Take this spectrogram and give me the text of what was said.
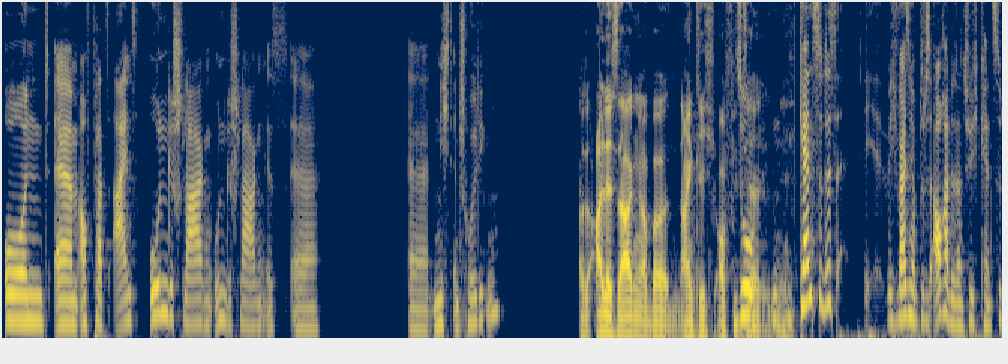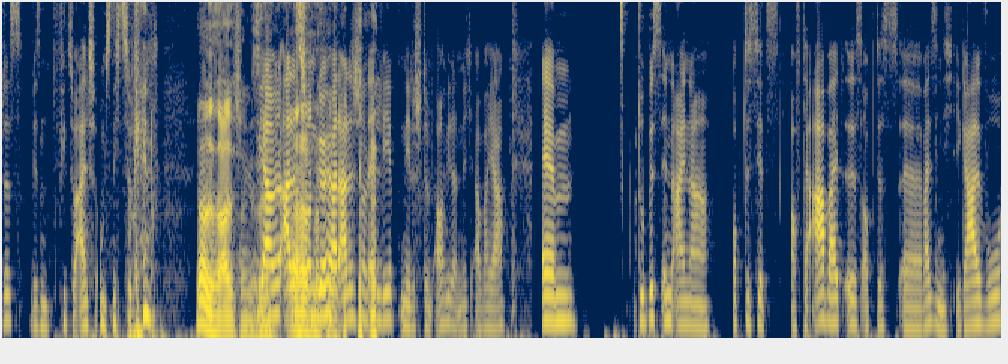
Und ähm, auf Platz 1 ungeschlagen, ungeschlagen ist äh, äh, nicht entschuldigen. also alle sagen aber eigentlich So, offiziell n- nicht. kennst du das? Ich weiß nicht, ob du das auch hattest. Natürlich kennst du das. Wir sind viel zu alt, um es nicht zu kennen. Ja, das ist alles schon gesagt. Wir haben alles schon gehört, alles schon erlebt. Nee, das stimmt auch wieder nicht, aber ja. Ähm, du bist in einer, ob das jetzt auf der Arbeit ist, ob das, äh, weiß ich nicht, egal wo,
